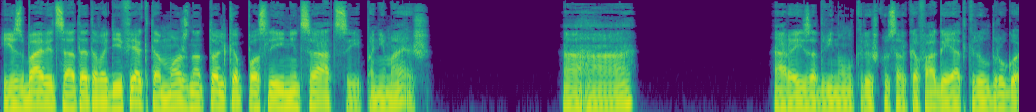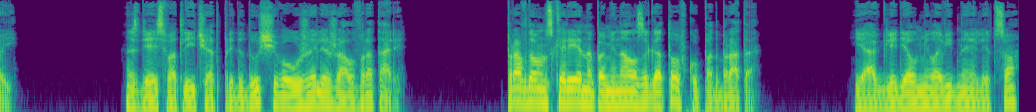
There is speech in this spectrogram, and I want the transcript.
Избавиться от этого дефекта можно только после инициации, понимаешь? Ага. Арей задвинул крышку саркофага и открыл другой. Здесь, в отличие от предыдущего, уже лежал вратарь. Правда, он скорее напоминал заготовку под брата. Я оглядел миловидное лицо,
